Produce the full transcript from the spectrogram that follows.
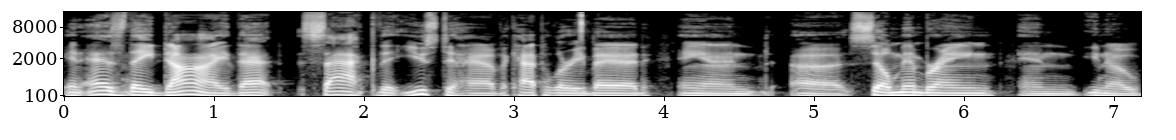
And as they die, that sac that used to have a capillary bed and uh, cell membrane and you know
